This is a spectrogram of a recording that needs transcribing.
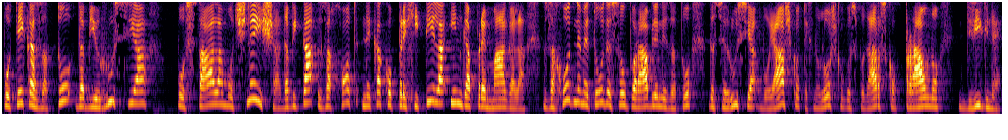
poteka zato, da bi Rusija postala močnejša, da bi ta Zahod nekako prehitela in ga premagala. Zahodne metode so uporabljene zato, da se Rusija vojaško, tehnološko, gospodarsko, pravno dvigne.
